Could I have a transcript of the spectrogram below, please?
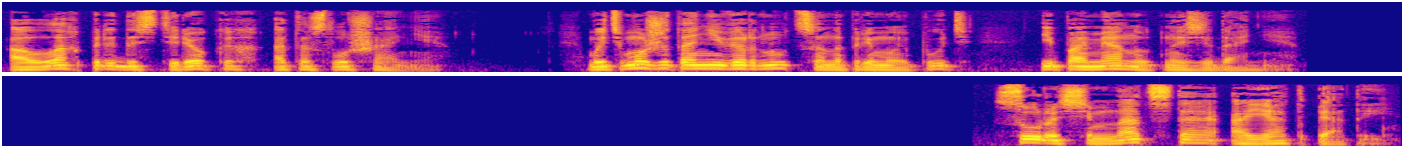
Аллах предостерег их от ослушания. Быть может, они вернутся на прямой путь и помянут назидание. Сура 17, аят 5.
